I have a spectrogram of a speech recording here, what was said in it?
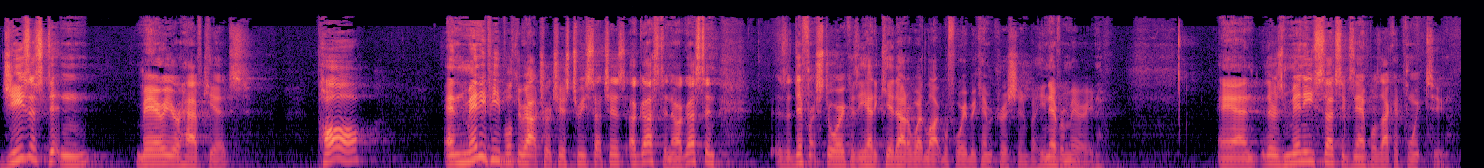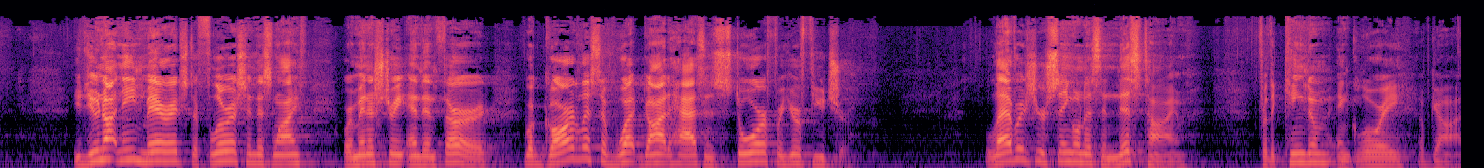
Jesus didn't marry or have kids. Paul and many people throughout church history, such as Augustine. Now, Augustine is a different story because he had a kid out of wedlock before he became a Christian, but he never married. And there's many such examples I could point to. You do not need marriage to flourish in this life or ministry. And then, third, regardless of what God has in store for your future, leverage your singleness in this time for the kingdom and glory of God.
